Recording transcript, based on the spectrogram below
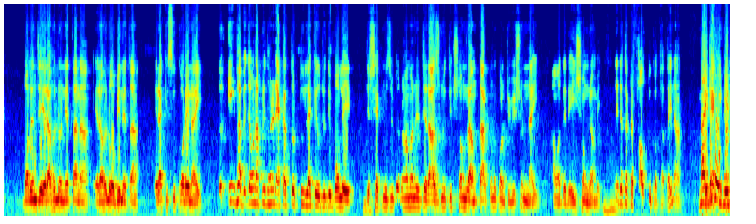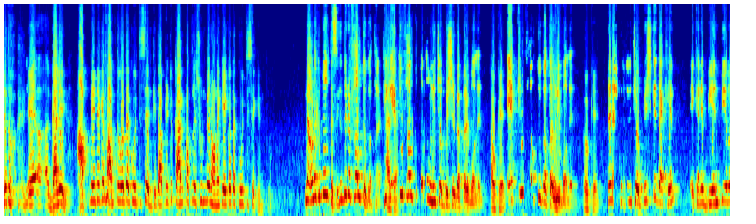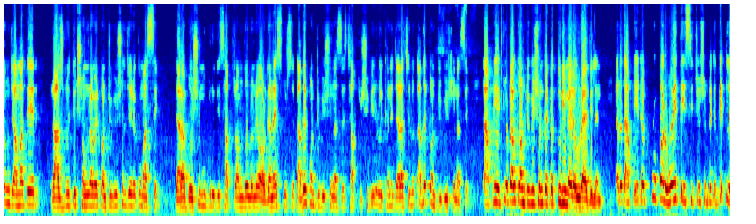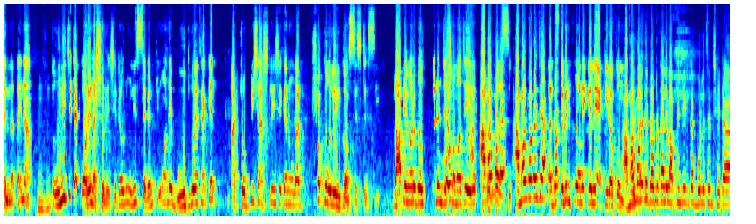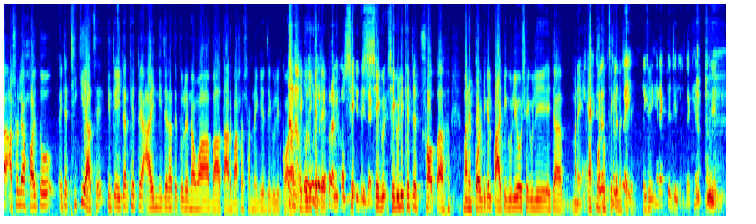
বলেন যে এরা হলো নেতা না এরা হলো অভিনেতা এরা কিছু করে নাই। তো এইভাবে যেমন আপনি ধরেন একাত্তর তুইলা কেউ যদি বলে যে শেখ মুজিবুর রহমানের যে রাজনৈতিক সংগ্রাম তার কোনো কন্ট্রিবিউশন নাই আমাদের এই সংগ্রামে। এটা তো একটা ফালতু কথা তাই না? না এটা তো এটা তো গালিব আপনি এটাকে ফালতু কথা কইতেছেন কিন্তু আপনি একটু কান পাতলে শুনবেন অনেকে এই কথা কইতেছে কিন্তু। না অনেকে বলতেছে কিন্তু এটা ফালতু কথা। ঠিক আচ্ছা। একই ফালতু কথা উনি চব্বিশের ব্যাপারে বলেন। ওকে। একই ফালতু কথা উনি বলেন। ওকে? আপনি যদি চব্বিশকে দেখেন এখানে বিএনপি এবং জামাতের রাজনৈতিক সংগ্রামের কন্ট্রিবিউশন যেরকম আছে যারা বৈষম্য বিরোধী ছাত্র আন্দোলনে অর্গানাইজ করছে তাদের কন্ট্রিবিউশন আছে। ছাত্র শিবিরের ওইখানে যারা ছিল তাদের কন্ট্রিবিউশন আছে। আপনি এই টোটাল কন্ট্রিবিউশনকে একটা তুরি মাইরা উড়াই দিলেন। তাহলে আপনি এটা প্রপার ওয়েতে এই সিচুয়েশনটাকে দেখলেন না তাই না? তো উনি যেটা করেন আসলে সেটা হলো উনি সেভেন্টি ওয়ানে বুধ হয়ে থাকেন আর চব্বিশ আসলেই সেখানে ওনার সকল ইনকনসিস্টেন্সি আপনি আমার বলতে পারেন যে সমাজে আমার মনে আমার মনে যে আর 71 এ গেলে একই রকম। আমার মনে যে ডক্টর কালিব আপনি যেটা বলেছেন সেটা আসলে হয়তো এটা ঠিকই আছে কিন্তু এইটার ক্ষেত্রে আইন নিজের হাতে তুলে নেওয়া বা তার বাসার সামনে গিয়ে যেগুলি করা সেগুলি ক্ষেত্রে। সেগুলি- ক্ষেত্রে সব মানে পলিটিক্যাল পার্টিগুলিও সেগুলি এটা মানে একমত হচ্ছে কিনা এখানে একটা জিনিস দেখেন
